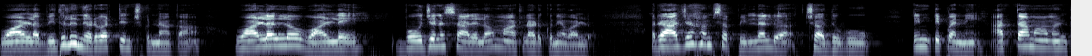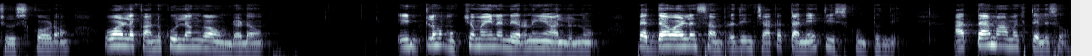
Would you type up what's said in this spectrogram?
వాళ్ళ విధులు నిర్వర్తించుకున్నాక వాళ్ళల్లో వాళ్ళే భోజనశాలలో మాట్లాడుకునేవాళ్ళు. రాజహంస పిల్లల చదువు ఇంటి పని అత్తామామను చూసుకోవడం వాళ్ళకు అనుకూలంగా ఉండడం. ఇంట్లో ముఖ్యమైన నిర్ణయాలను పెద్దవాళ్ళని సంప్రదించాక తనే తీసుకుంటుంది. అత్తామామకి తెలుసు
